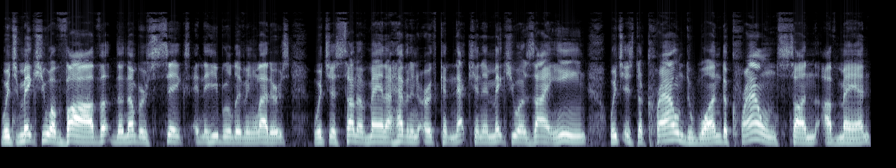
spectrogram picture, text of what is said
which makes you a Vav, the number six in the Hebrew living letters, which is Son of Man, a heaven and earth connection, and makes you a Zayin, which is the crowned one, the crowned Son of Man,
